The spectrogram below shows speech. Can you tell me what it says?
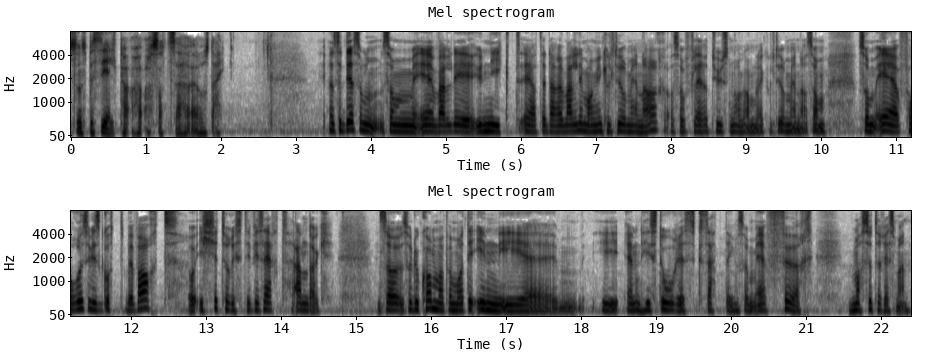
som spesielt har, satt seg eh, hos deg? Altså det som, som, er veldig unikt, er at det der er veldig mange kulturminner, altså flere tusen år gamle kulturminner, som, som er forholdsvis godt bevart og ikke turistifisert endag. Så, så, du kommer på en måte inn i, i en historisk setting som er før masseturismen.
